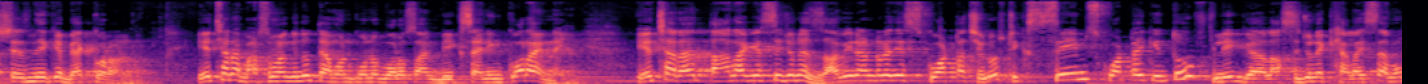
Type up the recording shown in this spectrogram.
শেজনিকে ব্যাক করানো। এছাড়া বার্সেলোনা কিন্তু তেমন কোনো বড় বিগ সাইনিং করায় নাই। এছাড়া তার আগে সিজনে জাবির আন্ডারে যে স্কোয়াডটা ছিল, ঠিক সেম স্কোয়াডটাই কিন্তু ফ্লিক লাস্ট সিজনে খেলাইছে এবং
